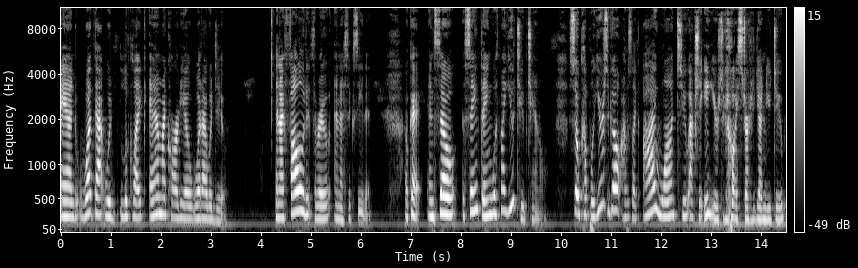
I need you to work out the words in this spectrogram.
and what that would look like and my cardio, what I would do. And I followed it through and I succeeded. Okay, and so the same thing with my YouTube channel. So a couple years ago, I was like, I want to, actually, eight years ago, I started on YouTube.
